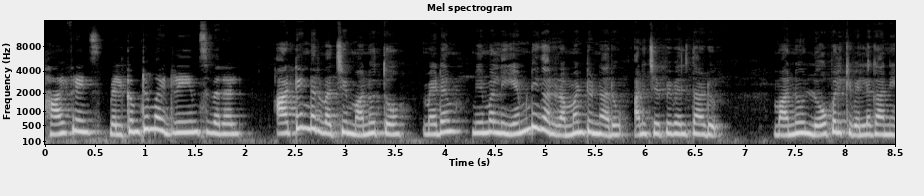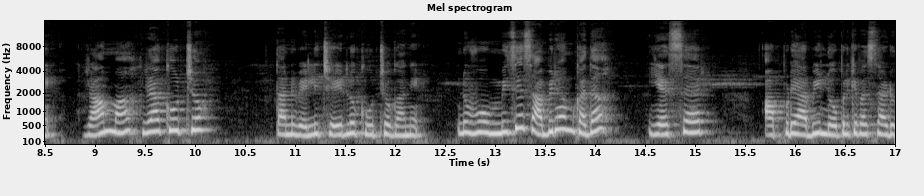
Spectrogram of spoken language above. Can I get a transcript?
Hi friends welcome to my dreams వెరల్. అటెండర్ వచ్చి మనుతో మేడం మిమ్మల్ని ఎండి గారు రమ్మంటున్నారు అని చెప్పి వెళ్తాడు. మను లోపలికి వెళ్ళగానే రామ్మ రా కూర్చో. తను వెళ్ళి చైర్లో కూర్చోగానే నువ్వు మిసెస్ అభిరామ్ కదా? ఎస్ సార్ అప్పుడే అభి లోపలికి వస్తాడు.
